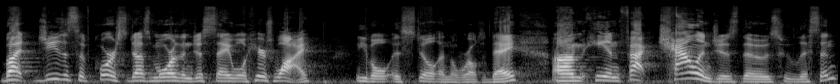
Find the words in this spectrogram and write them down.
But Jesus, of course, does more than just say, well, here's why evil is still in the world today. Um, he, in fact, challenges those who listen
